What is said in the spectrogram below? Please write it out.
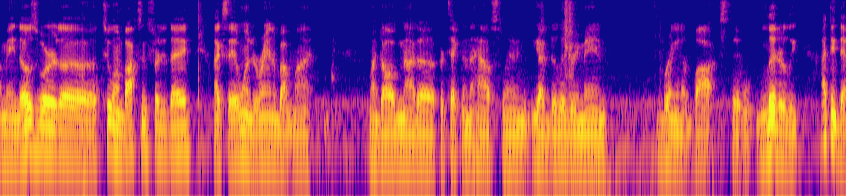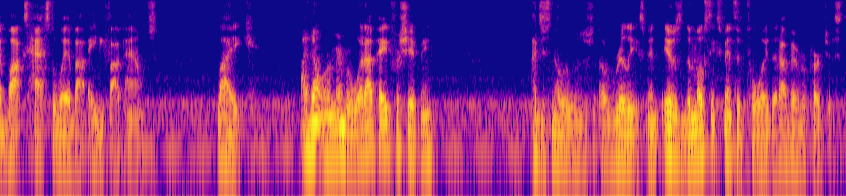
I mean, those were the two unboxings for today. Like I said, I wanted to rant about my my dog not uh, protecting the house when you got a delivery man bringing a box that literally, I think that box has to weigh about 85 pounds. Like, I don't remember what I paid for shipping. I just know it was a really expensive, it was the most expensive toy that I've ever purchased.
